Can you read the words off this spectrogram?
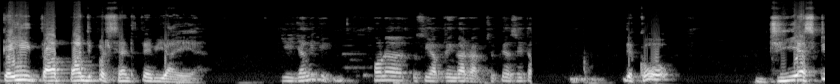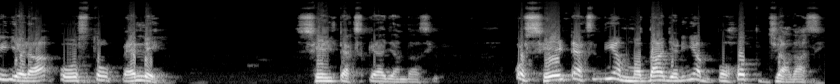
ਕਈ ਤਾਂ 5% ਤੇ ਵੀ ਆਏ ਆ। ਜੀ ਜੰਗ ਜੀ ਹੁਣ ਤੁਸੀਂ ਆਪਣੀ ਗੱਲ ਰੱਖ ਚੁੱਕੇ ਅਸੀਂ ਤਾਂ ਦੇਖੋ ਜੀਐਸਟੀ ਜਿਹੜਾ ਉਸ ਤੋਂ ਪਹਿਲੇ ਸੇਲ ਟੈਕਸ ਕਿਹਾ ਜਾਂਦਾ ਸੀ। ਔਰ ਸੇਲ ਟੈਕਸ ਦੀਆਂ ਮੱਦਾਂ ਜਿਹੜੀਆਂ ਬਹੁਤ ਜ਼ਿਆਦਾ ਸੀ।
